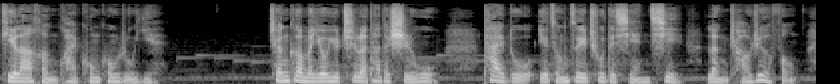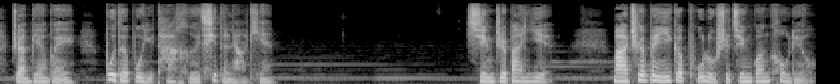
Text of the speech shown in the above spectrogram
提篮很快空空如也。乘客们由于吃了他的食物，态度也从最初的嫌弃、冷嘲热讽，转变为不得不与他和气的聊天。行至半夜。马车被一个普鲁士军官扣留，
